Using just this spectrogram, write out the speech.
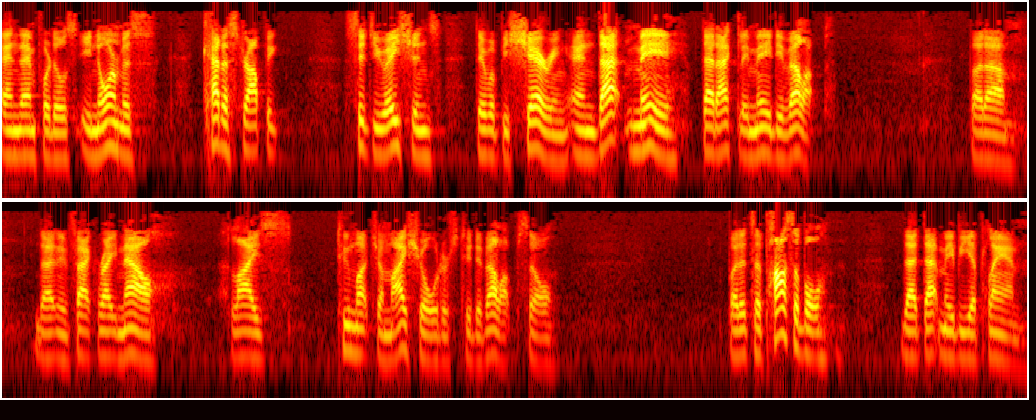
And then for those enormous catastrophic situations, they will be sharing. And that may, that actually may develop. But um, that in fact right now lies too much on my shoulders to develop. So, but it's possible that that may be a plan.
